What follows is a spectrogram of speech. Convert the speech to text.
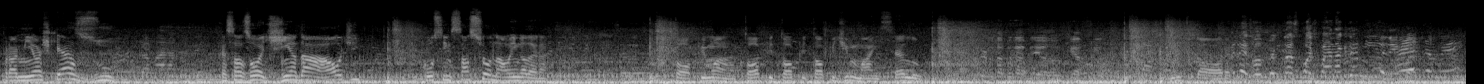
pra mim eu acho que é azul. Com essas rodinhas da Audi. Ficou sensacional, hein, galera? Top, mano. Top, top, top demais. Cê é louco. Perguntar pro Gabriel o que é a fila. Muito da hora. Beleza, vou perguntar se pode parar na graminha ali, mano. também.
